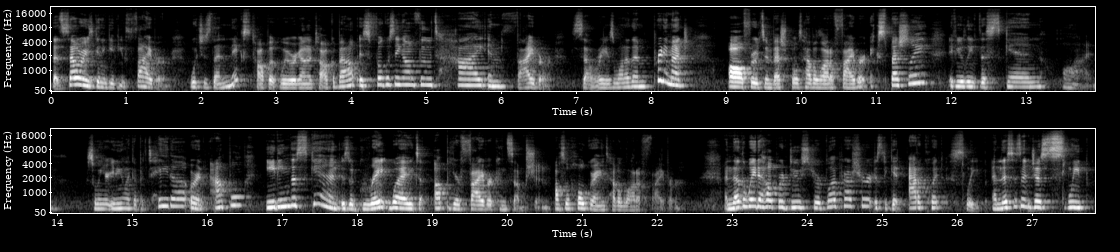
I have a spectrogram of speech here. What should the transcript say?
that celery is going to give you fiber, which is the next topic we were going to talk about is focusing on foods high in fiber. Celery is one of them. Pretty much all fruits and vegetables have a lot of fiber, especially if you leave the skin on. So when you're eating like a potato or an apple, eating the skin is a great way to up your fiber consumption. Also, whole grains have a lot of fiber. Another way to help reduce your blood pressure is to get adequate sleep. And this isn't just sleep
